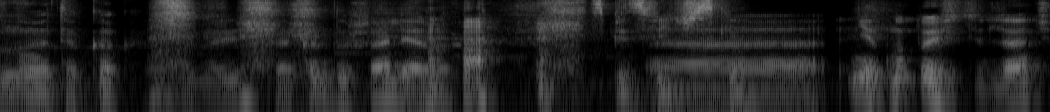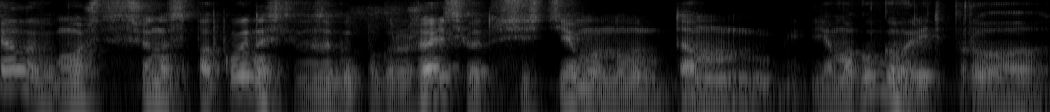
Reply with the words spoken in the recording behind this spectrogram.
Ну, это как, как говорится, как душа ляжет. Специфически. А, нет, ну, то есть, для начала вы можете совершенно спокойно, если вы погружаетесь в эту систему, ну, там, я могу говорить про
